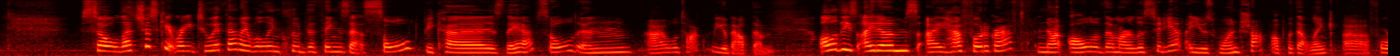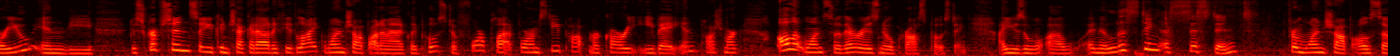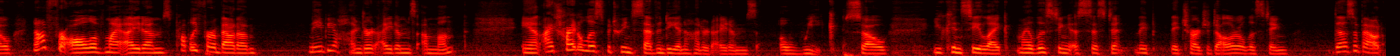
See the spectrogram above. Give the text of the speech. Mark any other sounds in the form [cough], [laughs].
So let's just get right to it then. I will include the things that sold because they have sold and I will talk with you about them. All of these items I have photographed. Not all of them are listed yet. I use One Shop. I'll put that link uh, for you in the description so you can check it out if you'd like. One Shop automatically posts to four platforms, Depop, Mercari, eBay, and Poshmark all at once, so there is no cross-posting. I use a, an, listing assistant from One Shop also, not for all of my items, probably for about a maybe 100 items a month. And I try to list between 70 and 100 items a week. So you can see like my listing assistant, they, they charge a dollar a listing, does about,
